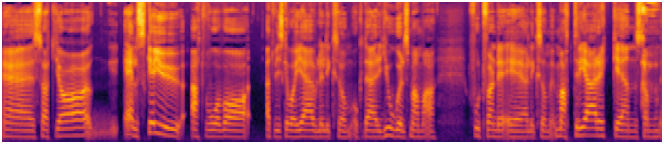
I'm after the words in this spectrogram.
Eh, så att jag älskar ju att, vara, att vi ska vara i Gävle liksom och där Joels mamma fortfarande är liksom matriarken som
